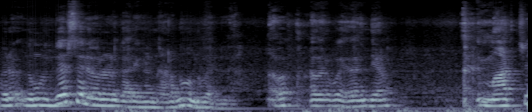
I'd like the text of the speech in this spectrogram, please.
ഒരു നമ്മൾ ഉദ്ദേശിച്ച ലെവലിലുള്ള കാര്യങ്ങൾ നടന്നു ഒന്നും വരില്ല. അവർ അവർ എന്ത് ചെയ്യണം? മാർച്ച്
